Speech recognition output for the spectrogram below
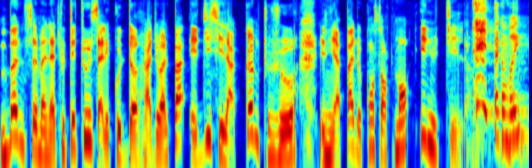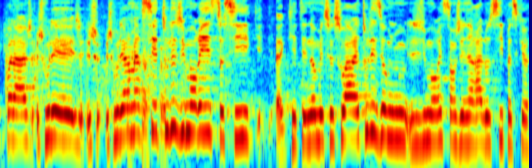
Bonne semaine à toutes et tous à l'écoute de Radio Alpa et d'ici là, comme toujours, il n'y a pas de consentement inutile. T'as compris? Voilà, je, voulais, je, voulais remercier tous les humoristes aussi qui, euh, qui, étaient nommés ce soir et tous les hum, humoristes en général aussi parce que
